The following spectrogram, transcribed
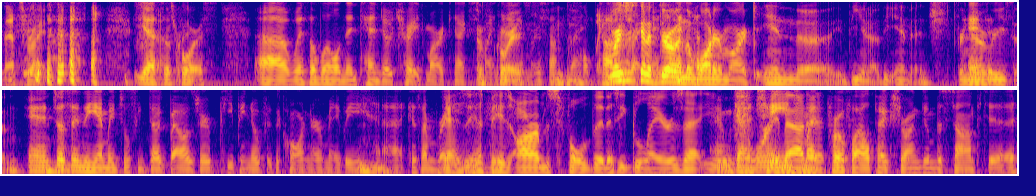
That's right. Yes, of course. Uh, with a little Nintendo trademark next to Of my course. name or something. Oh we're just gonna throw in the watermark in the, the you know the image for no And- reason And mm-hmm. just in the image, you'll see Doug Bowser peeping over the corner, maybe, mm-hmm. uh, because I'm Yeah, his, his, his arms folded as he glares at you. I'm Don't gonna worry change about my it. profile picture on Goomba Stomp to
